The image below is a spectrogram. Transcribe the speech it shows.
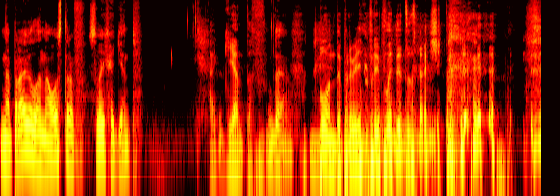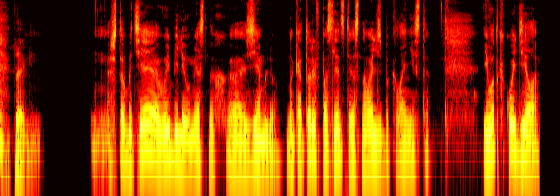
направила на остров своих агентов. Агентов. Да. Бонды приплыли туда вообще. Так. чтобы те выбили у местных э, землю, на которой впоследствии основались бы колонисты. И вот какое дело.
